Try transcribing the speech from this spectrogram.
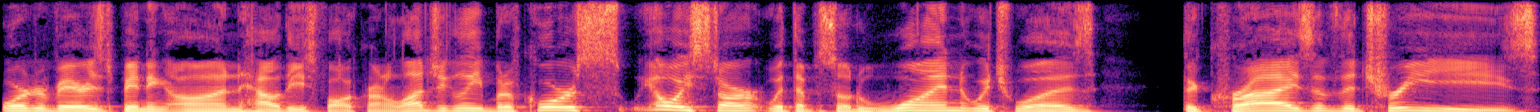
Order varies depending on how these fall chronologically, but of course, we always start with episode one, which was The Cries of the Trees,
